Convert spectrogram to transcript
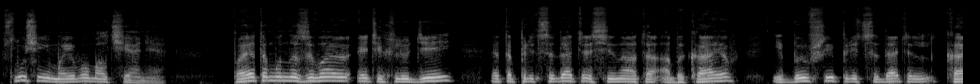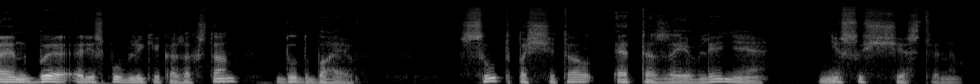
в случае моего молчания. Поэтому называю этих людей это председатель Сената Абыкаев и бывший председатель КНБ Республики Казахстан Дудбаев. Суд посчитал это заявление несущественным.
